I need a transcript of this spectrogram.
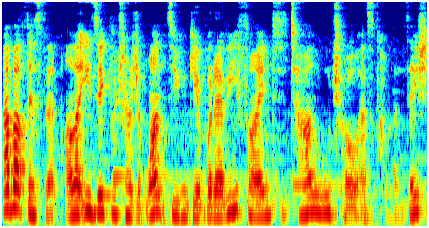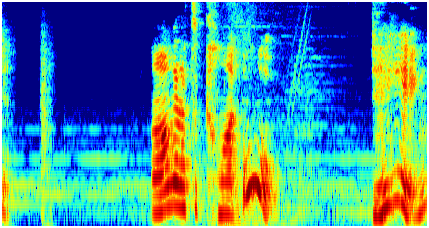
How about this then? I'll let you dig for treasure once. You can give whatever you find to Tang Wuchou as compensation. I'm gonna have to climb. Oh, digging.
